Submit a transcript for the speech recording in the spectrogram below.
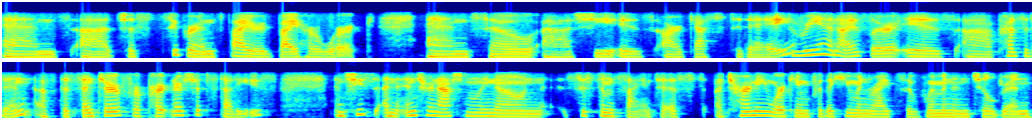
and uh, just super inspired by her work. And so uh, she is our guest today. Riane Eisler is uh, president of the Center for Partnership Studies and she's an internationally known systems scientist, attorney working for the human rights of women and children,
